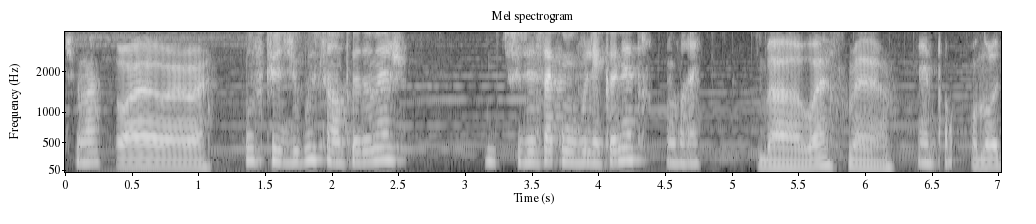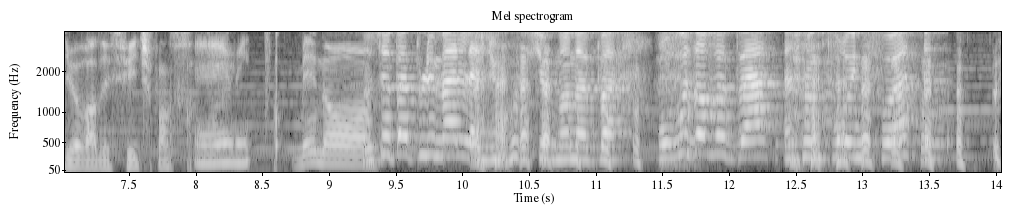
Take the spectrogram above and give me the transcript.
Tu vois ouais, ouais, ouais. Je trouve que du coup, c'est un peu dommage. Parce que c'est ça qu'on voulait connaître, en vrai. Bah ouais, mais bon, on aurait dû avoir des suites, je pense. eh oui. Mais non C'est pas plus mal, là, du coup, si on n'en a pas. On vous en veut pas, pour une fois.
